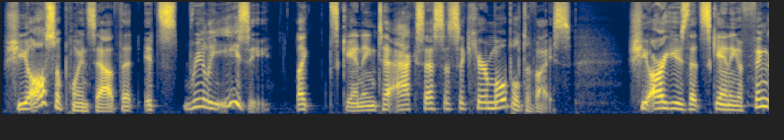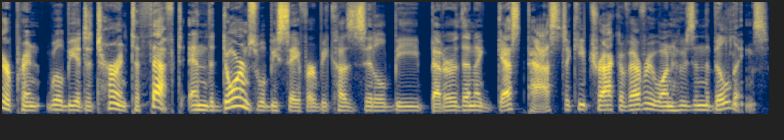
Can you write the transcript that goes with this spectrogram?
She also points out that it's really easy, like scanning to access a secure mobile device. She argues that scanning a fingerprint will be a deterrent to theft, and the dorms will be safer because it'll be better than a guest pass to keep track of everyone who's in the buildings.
